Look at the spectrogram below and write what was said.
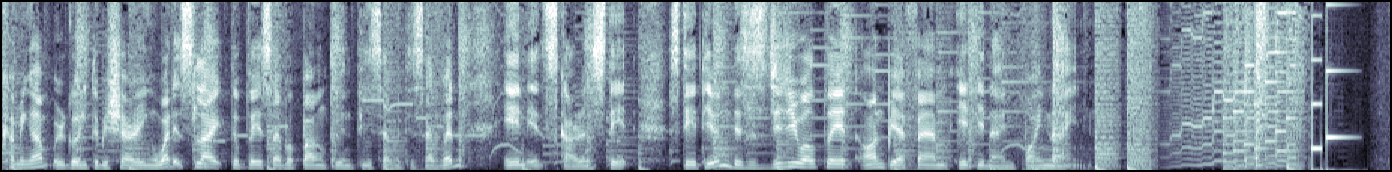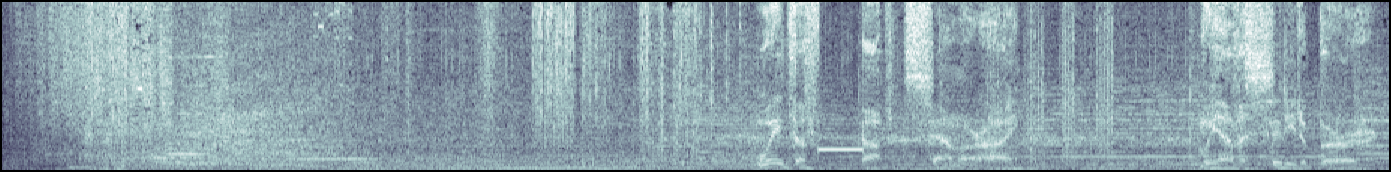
Coming up, we're going to be sharing what it's like to play Cyberpunk 2077 in its current state. Stay tuned. This is GG Well Played on BFM 89.9. Wake the f- up, samurai. We have a city to burn.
